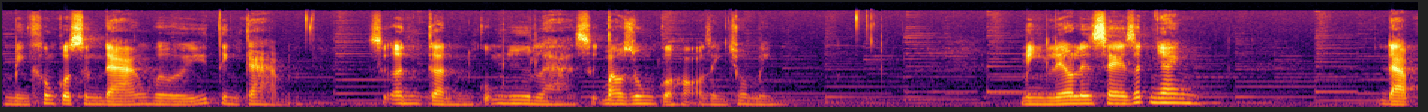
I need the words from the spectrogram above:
mình không có xứng đáng với tình cảm, sự ân cần cũng như là sự bao dung của họ dành cho mình. Mình leo lên xe rất nhanh, đạp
